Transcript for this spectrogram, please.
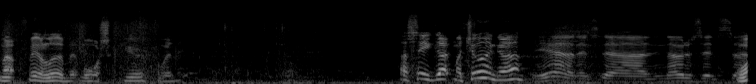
Might feel a little bit more secure with it. I see you got my chewing gum. Yeah, and uh, notice it's uh,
